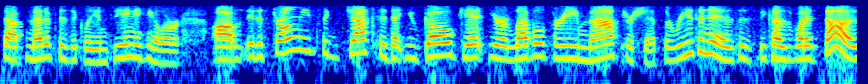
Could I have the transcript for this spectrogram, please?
step metaphysically in being a healer, um, it is strongly suggested that you go get your level three mastership. The reason is is because what it does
